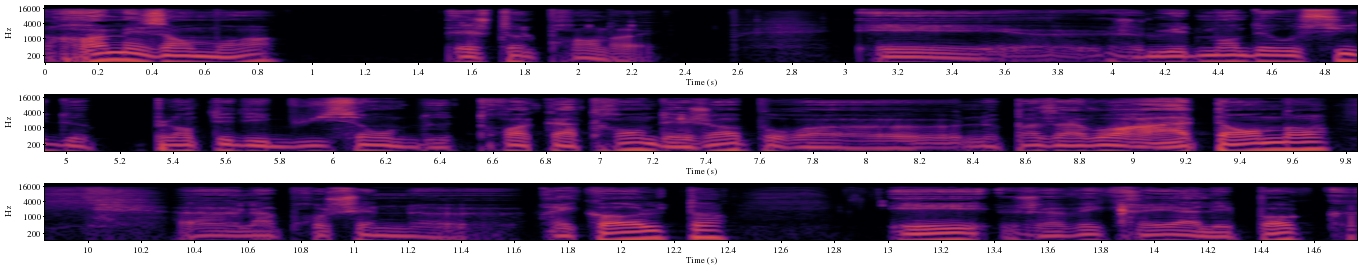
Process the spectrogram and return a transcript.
Remets-en moi et je te le prendrai. Et euh, je lui ai demandé aussi de planter des buissons de 3-4 ans déjà pour euh, ne pas avoir à attendre euh, la prochaine euh, récolte. Et j'avais créé à l'époque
